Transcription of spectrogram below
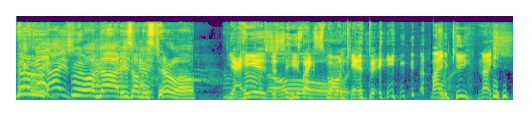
You're good. Guys, No, I'm not. guys, He's on the stairwell. Yeah, he is just. He's like spawn camping. Mine. the key, nice.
